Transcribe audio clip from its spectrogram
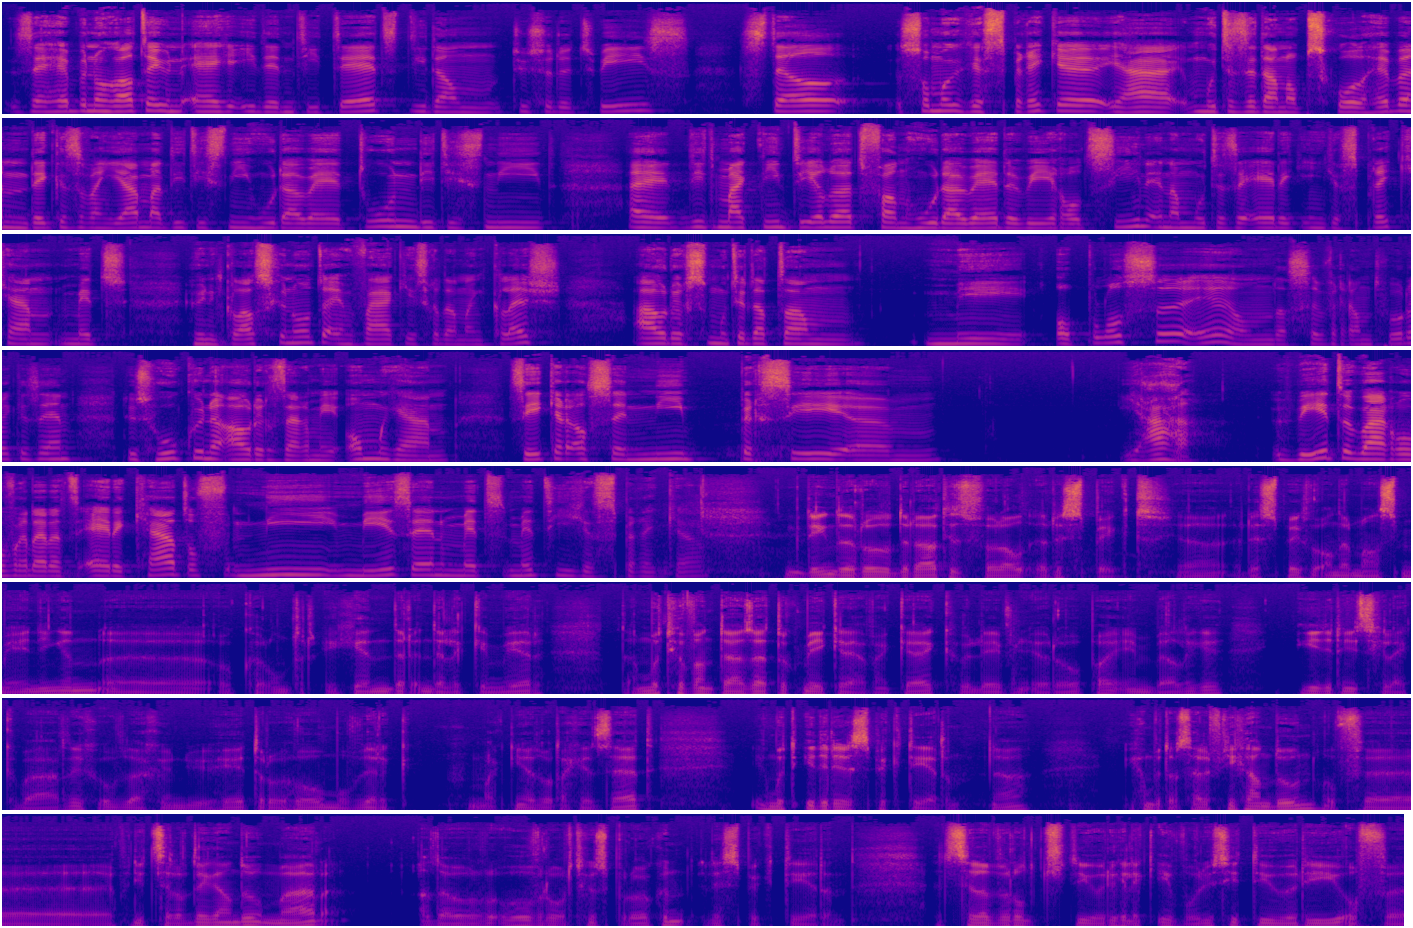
zij hebben nog altijd hun eigen identiteit, die dan tussen de twee is. Stel, sommige gesprekken ja, moeten ze dan op school hebben en denken ze van ja, maar dit is niet hoe dat wij het doen, dit, is niet, eh, dit maakt niet deel uit van hoe dat wij de wereld zien. En dan moeten ze eigenlijk in gesprek gaan met hun klasgenoten en vaak is er dan een clash. Ouders moeten dat dan mee oplossen, hè, omdat ze verantwoordelijk zijn. Dus hoe kunnen ouders daarmee omgaan? Zeker als ze niet per se... Um, ja, weten waarover dat het eigenlijk gaat of niet mee zijn met, met die gesprekken? Ik denk de rode draad is vooral respect. Ja. Respect voor andermans meningen, uh, ook rond gender en dergelijke meer. Dan moet je van thuis uit ook meekrijgen kijk, we leven in Europa, in België, iedereen is gelijkwaardig, of dat je nu hetero, homo of dergelijke, maakt niet uit wat je bent, je moet iedereen respecteren. Ja. Je moet dat zelf niet gaan doen, of, of niet hetzelfde gaan doen, maar als over wordt gesproken, respecteren. Hetzelfde rond theorie, gelijk evolutietheorie of uh,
